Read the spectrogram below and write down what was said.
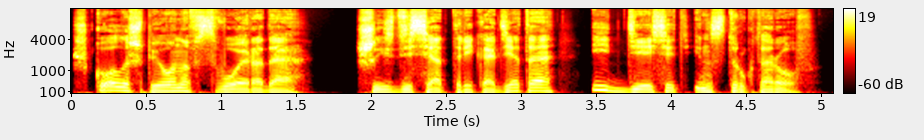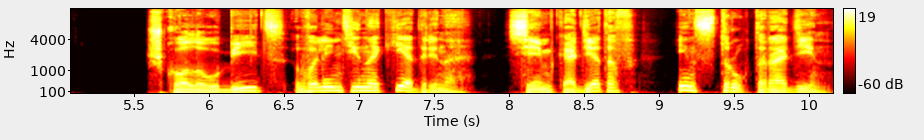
Школа шпионов Свойрода, 63 кадета и 10 инструкторов. Школа убийц Валентина Кедрина, 7 кадетов, инструктор 1.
